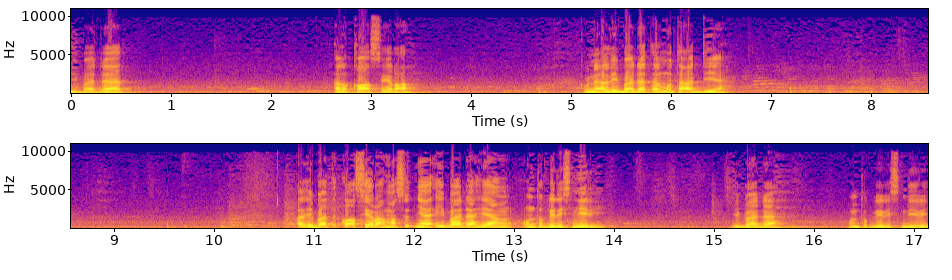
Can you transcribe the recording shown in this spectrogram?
ibadat. Al-qasirah. Kemudian al-ibadat al-mutaaddiyah. Al-ibadat qasirah maksudnya ibadah yang untuk diri sendiri. Ibadah untuk diri sendiri.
